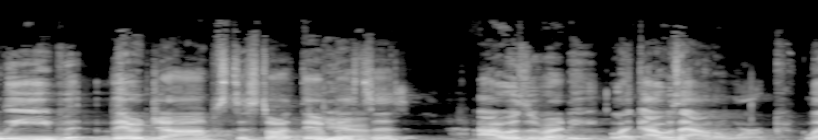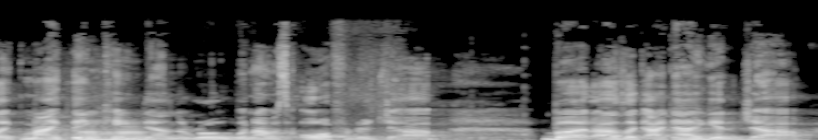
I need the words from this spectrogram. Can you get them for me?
leave their jobs to start their Yeah. business. I was already like I was out of work. Like my thing came down the road when I was offered a job. But I was like, I gotta get a job.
